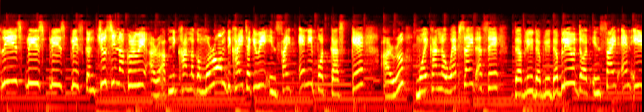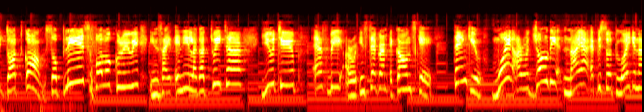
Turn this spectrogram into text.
প্লিজ প্লিজ কনচুচি নকৰিবি আৰু আপুনি খান লগত মৰম দেখাই থাকিবি ইনচাইড এনি পডকাষ্টকে আৰু মই খান লগ ৱেবচাইট আছে ডাব্লিউ ডাব্লিউ প্লিজ ফল' কৰিবি ইনচাইড এনি লগত টুইটাৰ ইউটিউব এফ আৰু ইনষ্টাগ্ৰাম একাউণ্টছকে Thank you. Moi aru jaldi naya episode loikena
